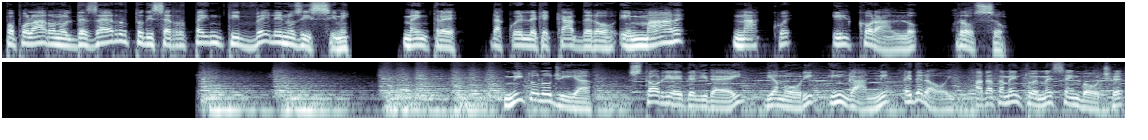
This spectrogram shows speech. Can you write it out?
popolarono il deserto di serpenti velenosissimi, mentre da quelle che caddero in mare nacque il corallo rosso. Mitologia. Storie degli dei, di amori, inganni ed eroi. Adattamento e messa in voce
